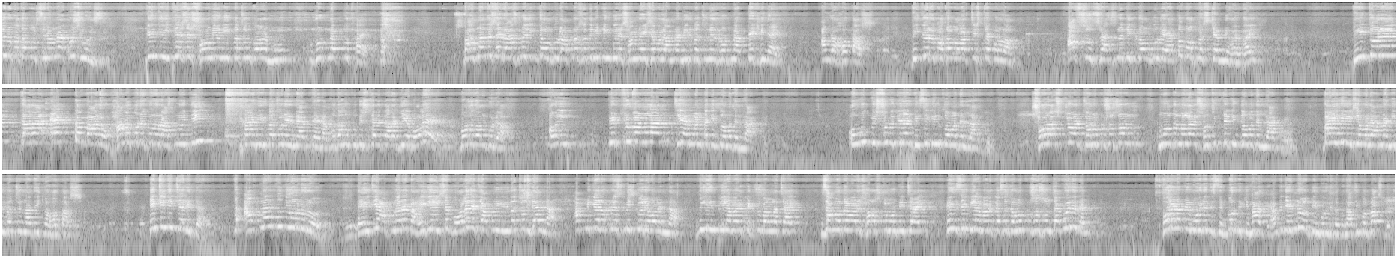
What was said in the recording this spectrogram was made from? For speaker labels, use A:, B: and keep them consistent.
A: নির্বাচনের কথা বলছেন, আমরা খুশি হয়েছি। কিন্তু ইতিহাসের স্মরণীয় নির্বাচন করার রোডম্যাপ কোথায়? বাংলাদেশের রাজনৈতিক দলগুলো আপনার সাথে মিটিং করে সামনে এসে বলে, আমরা নির্বাচনের রোডম্যাপ দেখি নাই, আমরা হতাশ। ভিতরে কথা বলার চেষ্টা করলাম। আফসোস, রাজনৈতিক দলগুলো এত বদমাস কেমনি হয় ভাই? ভিতরে তারা একটা বারো ভালো করে কোনো রাজনৈতিক তারা নির্বাচনের ম্যাপ দেয় না। প্রধান উপদেষ্টারে তারা গিয়ে বলে, বড় দলগুলা, ওই পেট্রো বাংলার চেয়ারম্যানটা কিন্তু আমাদের লাগবে। বিশ্ববিদ্যালয়ের ভিসি কিন্তু আমাদের লাগবে। স্বরাষ্ট্র আর জনপ্রশাসন মন্ত্রণালয়ের সচিবটা কিন্তু আমাদের লাগবে। বাইরে এসে বলে আমরা নির্বাচন না দেখে হতাশ। একে বিচারিতা। আপনার প্রতি অনুরোধ, এই যে আপনারা বাইরে এসে বলে যে আপনি নির্বাচন দেন না, আপনি কেন প্রেস মিট করে বলেন না? বিএনপি আমার পেট্রো বাংলা চাই, জামাত আমার স্বরাষ্ট্রমন্ত্রী চাই এনসিপি আমার কাছে জনপ্রশাসন চাই, বলে দেন। ধরেন আপনি বইলে দিচ্ছেন করবে কি মারবে আপনি এমনি একদিন বইলে দেবেন আজীবন বাঁচবে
